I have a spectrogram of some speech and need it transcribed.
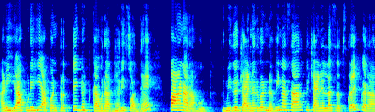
आणि यापुढेही आपण प्रत्येक घटकावर आधारित स्वाध्याय पाहणार आहोत. तुम्ही जर चॅनलवर नवीन असाल तर चॅनलला सबस्क्राईब करा.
